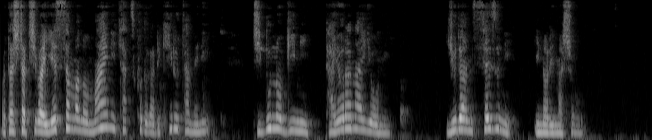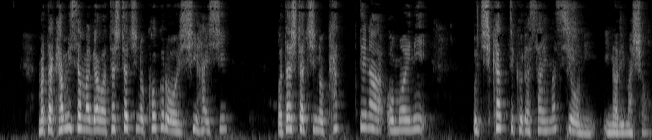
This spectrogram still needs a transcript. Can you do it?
私たちはイエス様の前に立つことができるために、自分の義に頼らないように、油断せずに祈りましょう。また神様が私たちの心を支配し、私たちの勝手な思いに打ち勝ってくださいますように祈りましょう。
